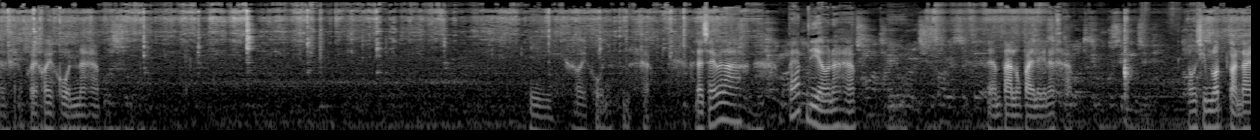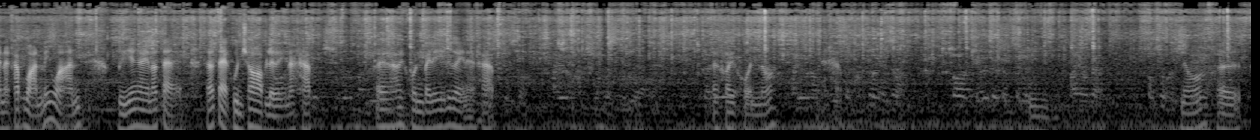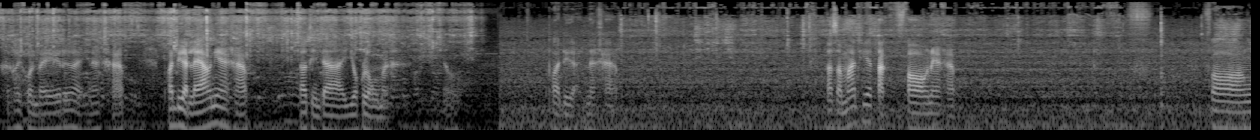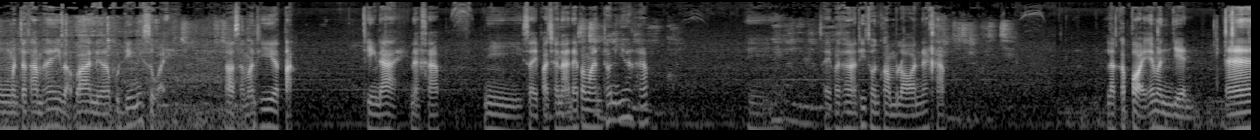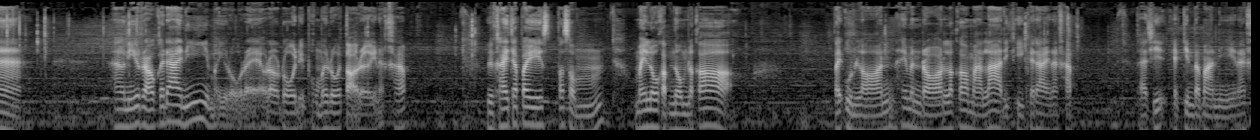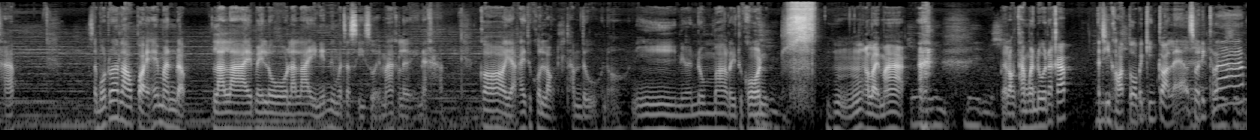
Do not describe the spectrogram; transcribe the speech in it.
นะครับค่อยๆคนนะครับ นี่ค่อยคนนะครับอาจจะใช้เวลาแป๊บเดียวนะครับใส่น้ำตาลลงไปเลยนะครับ ลองชิมรสก่อนได้นะครับ หวานไม่หวาน หรือยังไงแล้วแต่แล้วแต่คุณชอบเลยนะครับค่อยๆคนไปเรื่อยๆนะครับค่อยๆคนเนาะนะครับอืมเนาะเออค่อยๆคนไปเรื่อยๆนะครับ อเดือดแล้วเนี่ยครับ เราถึงจะยกลงมาพอเดือดนะครับ เราสามารถที่จะตักฟองเนี่ยครับ ฟองมันจะทำให้แบบว่าเนื้อพุดดิ้งไม่สวย เราสามารถที่จะตักทิ้งได้นะครับ นี่ใส่ภาชนะได้ประมาณเท่านี้นะครับ นี่ใส่ภาชนะที่ทนความร้อนนะครับ แล้วก็ปล่อยให้มันเย็นอ่าคราวนี้เราก็ได้นี่ไมโรแล้วเราโรยด้วยผงไมโรต่อเลยนะครับ หรือใครจะไปผสมไมโลกับนมแล้วก็ไปอุ่นร้อนให้มันร้อนแล้วก็มาราดอีกทีก็ได้นะครับ แต่ชิอยากกินประมาณนี้นะครับ สมมติว่าเราปล่อยให้มันแบบละลายไมโลละลายอีกนิดนึงมันจะสีสวยมากเลยนะครับ ก็อยากให้ทุกคนลองทำดูเนาะนี่เนื้อนุ่มมากเลยทุกคน อร่อยมาก ไปลองทำกันดูนะครับอาชีขอตัวไปกินก่อนแล้ว สวัสดีครับ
